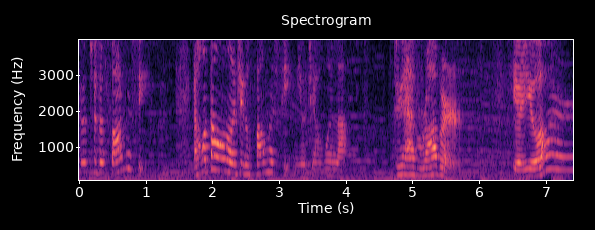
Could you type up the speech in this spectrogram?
Go to the pharmacy. 然后到了这个 pharmacy，你又这样问了：Do you have rubber? Here you are.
